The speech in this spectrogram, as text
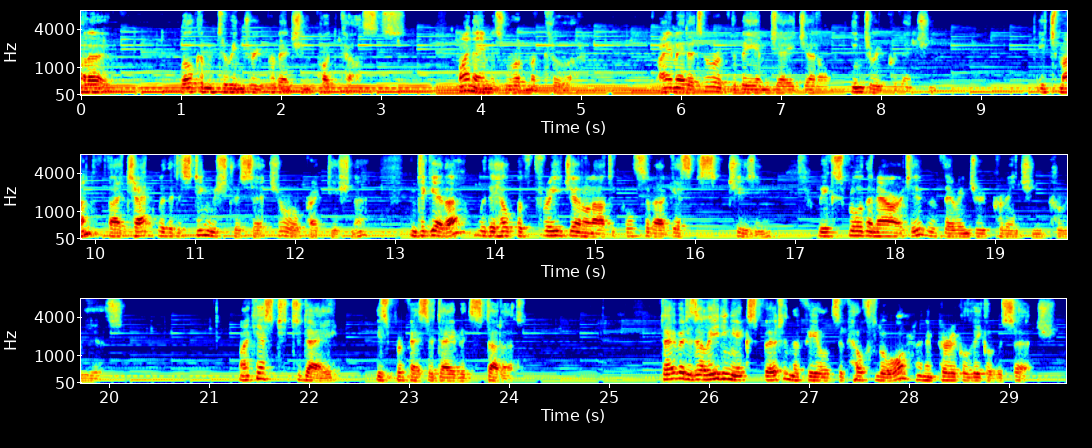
Hello, welcome to Injury Prevention Podcasts. My name is Rod McClure. I am editor of the BMJ journal Injury Prevention. Each month, I chat with a distinguished researcher or practitioner, and together, with the help of three journal articles of our guests' choosing, we explore the narrative of their injury prevention careers. My guest today is Professor David Studdert. David is a leading expert in the fields of health law and empirical legal research.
